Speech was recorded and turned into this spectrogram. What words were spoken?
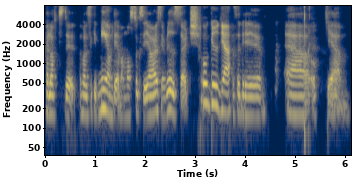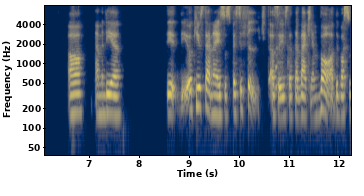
Charlotte, du håller säkert med om det. Man måste också göra sin research. Åh oh, gud ja. Alltså det, uh, och uh, ja, men det, det, och just det här när det är så specifikt, alltså just att det verkligen var, det var så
